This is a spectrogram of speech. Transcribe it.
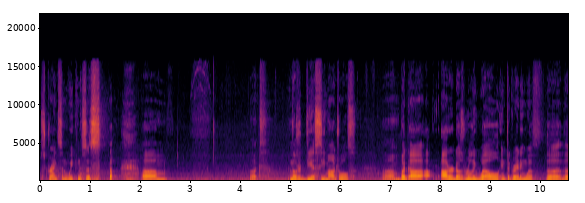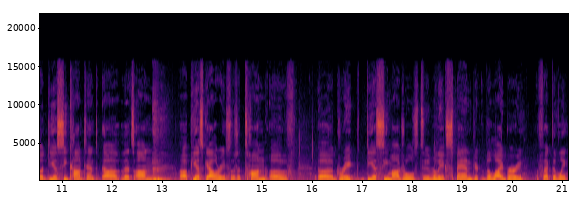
strengths and weaknesses. um, but, and those are DSC modules. Um, but uh, Otter does really well integrating with the, the DSC content uh, that's on uh, PS Gallery. So there's a ton of uh, great DSC modules to really expand the library effectively.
